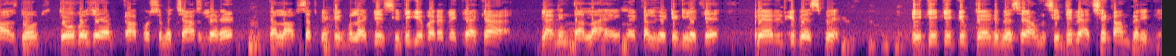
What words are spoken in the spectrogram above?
आज दो दो बजे हम कारपोरेशन में चार्ज ले रहे हैं। कल आपसे मीटिंग बुला के सिटी के बारे में क्या क्या प्लानिंग डाला है, मैं कल मीटिंग लेके प्रायोरिटी बेस पे। एक एक एक प्रायोरिटी बेस पे हम सिटी में अच्छे काम करेंगे।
